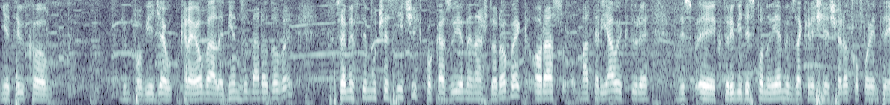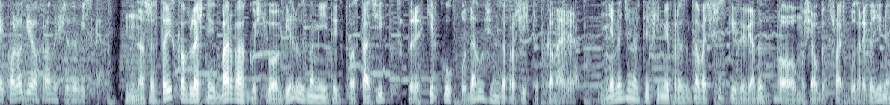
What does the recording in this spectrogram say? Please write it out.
nie tylko, bym powiedział, krajowe, ale międzynarodowe. Chcemy w tym uczestniczyć, pokazujemy nasz dorobek oraz materiały, które, e, którymi dysponujemy w zakresie szeroko pojętej ekologii i ochrony środowiska. Nasze stoisko w leśnych barwach gościło wielu znamienitych postaci, z których kilku udało się zaprosić przed kamerę. Nie będziemy w tym filmie prezentować wszystkich wywiadów, bo musiałby trwać półtorej godziny.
